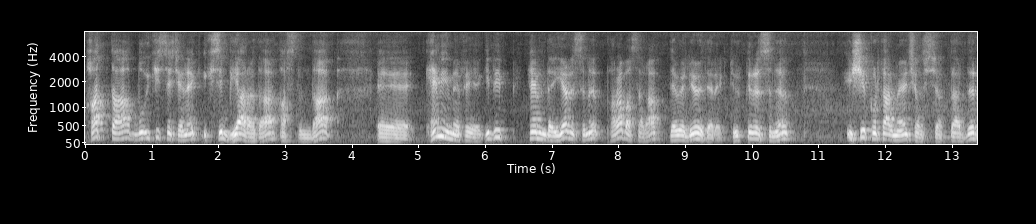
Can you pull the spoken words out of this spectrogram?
Hatta bu iki seçenek ikisi bir arada aslında e, hem IMF'ye gidip hem de yarısını para basarak devalüe ederek Türk lirasını işi kurtarmaya çalışacaklardır.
